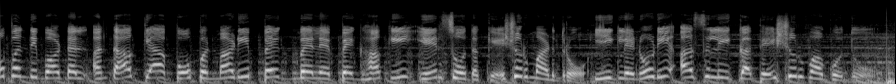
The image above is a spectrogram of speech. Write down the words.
ಓಪನ್ ದಿ ಬಾಟಲ್ ಅಂತ ಕ್ಯಾಪ್ ಓಪನ್ ಮಾಡಿ ಪೆಗ್ ಮೇಲೆ ಪೆಗ್ ಹಾಕಿ ಏರ್ಸೋದಕ್ಕೆ ಶುರು ಮಾಡಿದ್ರು. ಈಗ್ಲೇ ನೋಡಿ ಅಸಲಿ ಕತೆ ಶುರುವಾಗೋದು.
